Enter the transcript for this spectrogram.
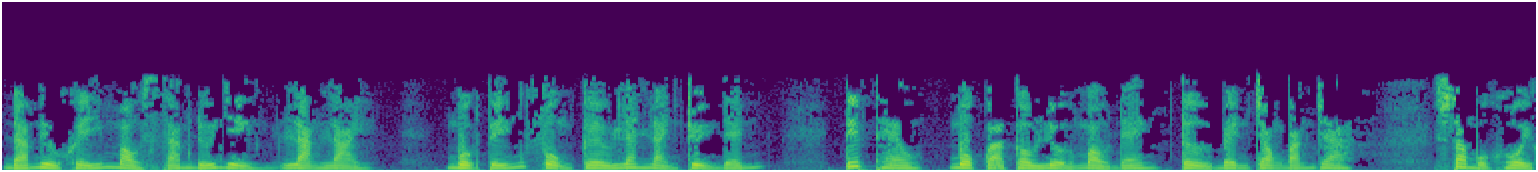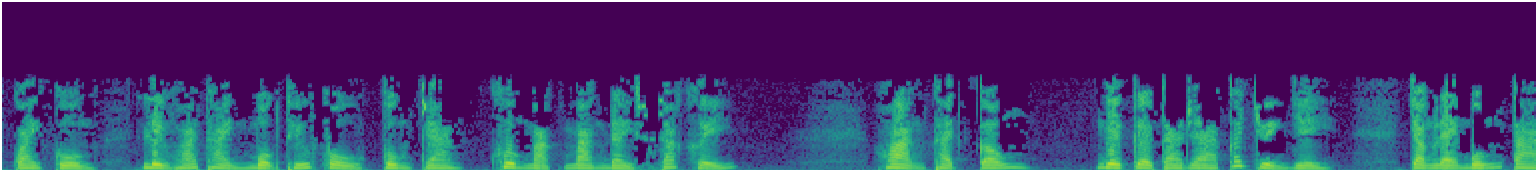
Đám yêu khí màu xám đối diện lặng lại, một tiếng phùng kêu lanh lạnh truyền đến. Tiếp theo, một quả cầu lửa màu đen từ bên trong bắn ra. Sau một hồi quay cuồng, liền hóa thành một thiếu phụ cùng trang, khuôn mặt mang đầy sát khí. Hoàng Thạch Công, người kêu ta ra có chuyện gì? Chẳng lẽ muốn ta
